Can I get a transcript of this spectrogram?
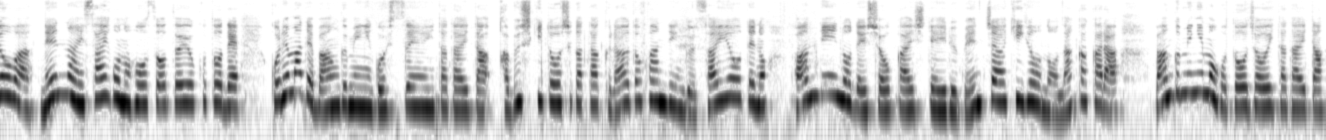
今日は年内最後の放送ということで、これまで番組にご出演いただいた株式投資型クラウドファンディング最大手のファンディーノで紹介しているベンチャー企業の中から、番組にもご登場いただいた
